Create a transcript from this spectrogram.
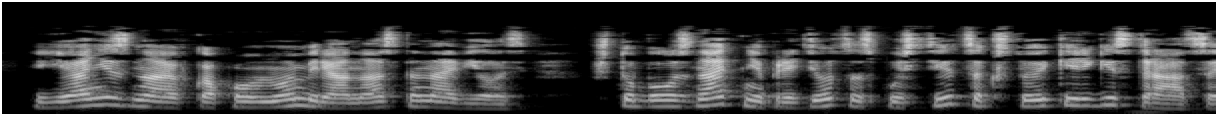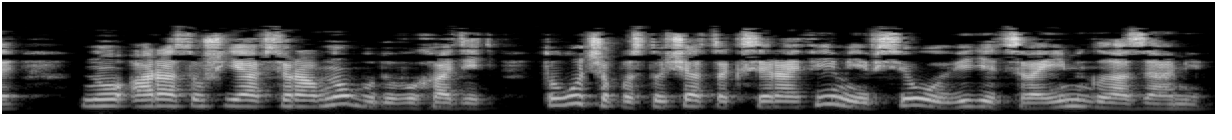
— «я не знаю, в каком номере она остановилась. Чтобы узнать, мне придется спуститься к стойке регистрации. Ну, а раз уж я все равно буду выходить, то лучше постучаться к Серафиме и все увидеть своими глазами».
